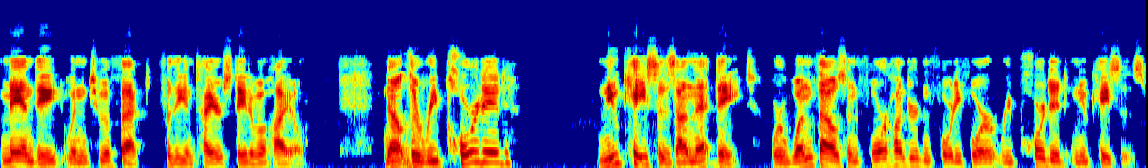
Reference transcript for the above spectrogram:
mandate went into effect for the entire state of Ohio. Now, the reported new cases on that date were 1,444 reported new cases.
